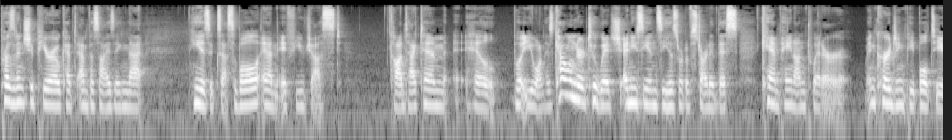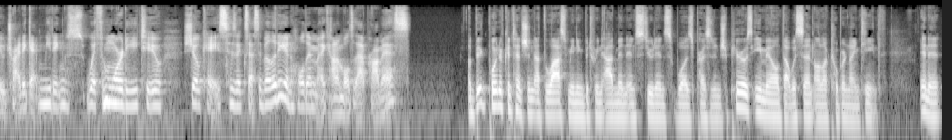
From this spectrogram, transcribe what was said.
President Shapiro kept emphasizing that he is accessible, and if you just contact him, he'll put you on his calendar. To which NUCNC has sort of started this campaign on Twitter encouraging people to try to get meetings with Morty to showcase his accessibility and hold him accountable to that promise. A big point of contention at the last meeting between admin and students was President Shapiro's email that was sent on October 19th. In it,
